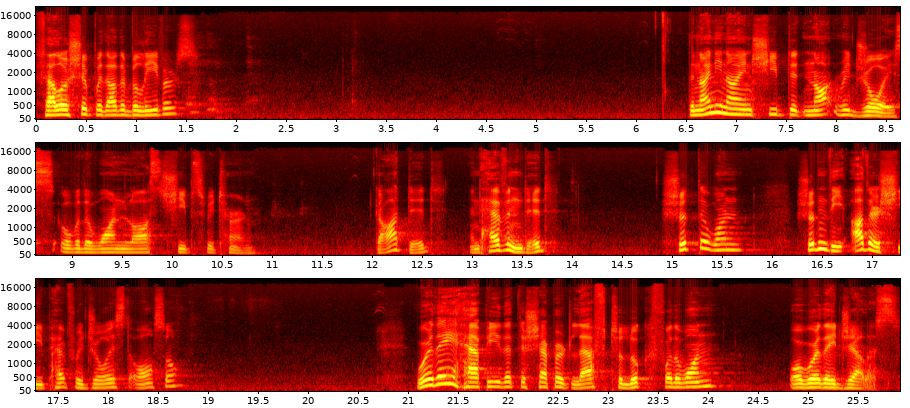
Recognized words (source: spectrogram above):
fellowship with other believers. The 99 sheep did not rejoice over the one lost sheep's return. God did, and heaven did. Should the one, shouldn't the other sheep have rejoiced also? Were they happy that the shepherd left to look for the one, or were they jealous?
